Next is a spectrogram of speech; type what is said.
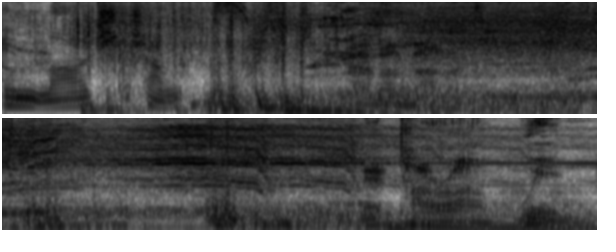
in large chunks. Nitara wins.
